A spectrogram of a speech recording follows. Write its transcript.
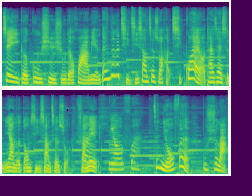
这个故事书的画面，但这个琪琪上厕所好奇怪哦，他在什么样的东西上厕所？小妹，牛粪？这牛粪不是啦，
